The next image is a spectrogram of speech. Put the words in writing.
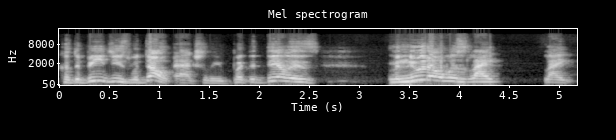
because the Gees were dope actually. But the deal is, Menudo was like like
